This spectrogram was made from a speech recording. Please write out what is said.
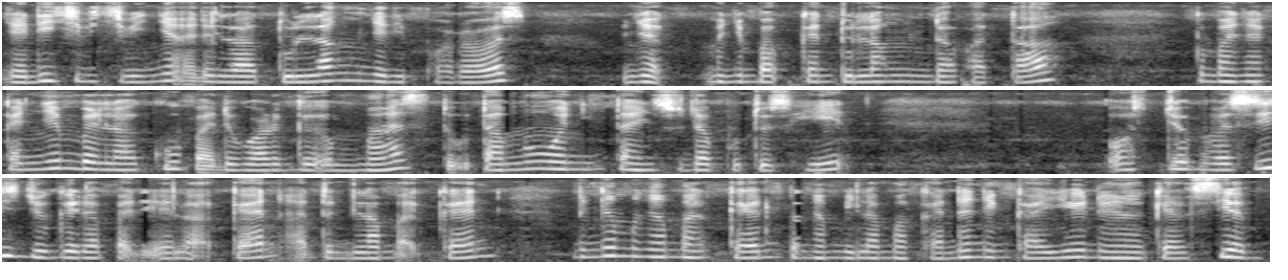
Jadi ciri-cirinya adalah tulang menjadi poros, menyebabkan tulang mudah patah. Kebanyakannya berlaku pada warga emas, terutama wanita yang sudah putus haid. Osteoporosis juga dapat dielakkan atau dilambatkan dengan mengamalkan pengambilan makanan yang kaya dengan kalsium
